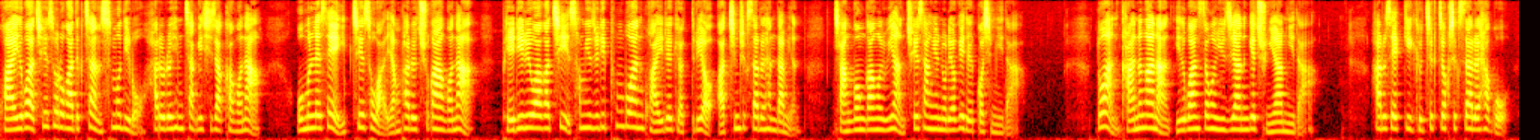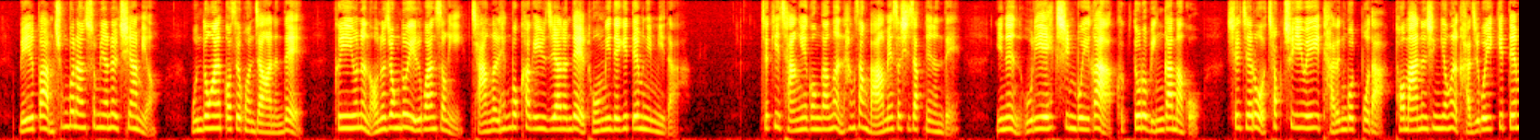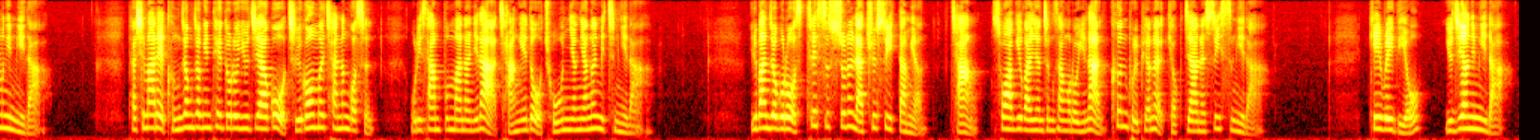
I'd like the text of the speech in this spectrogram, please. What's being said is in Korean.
과일과 채소로 가득 찬 스무디로 하루를 힘차게 시작하거나 오믈렛에 잎채소와 양파를 추가하거나 베리류와 같이 섬유질이 풍부한 과일을 곁들여 아침 식사를 한다면 장 건강을 위한 최상의 노력이 될 것입니다. 또한 가능한 한 일관성을 유지하는 게 중요합니다. 하루 세 끼 규칙적 식사를 하고 매일 밤 충분한 수면을 취하며 운동할 것을 권장하는데 그 이유는 어느 정도 일관성이 장을 행복하게 유지하는 데 도움이 되기 때문입니다. 특히 장의 건강은 항상 마음에서 시작되는데 이는 우리의 핵심 부위가 극도로 민감하고 실제로 척추 이외의 다른 곳보다 더 많은 신경을 가지고 있기 때문입니다. 다시 말해 긍정적인 태도를 유지하고 즐거움을 찾는 것은 우리 삶뿐만 아니라 장에도 좋은 영향을 미칩니다. 일반적으로 스트레스 수준을 낮출 수 있다면 장, 소화기 관련 증상으로 인한 큰 불편을 겪지 않을 수 있습니다. K-Radio 유지연입니다.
